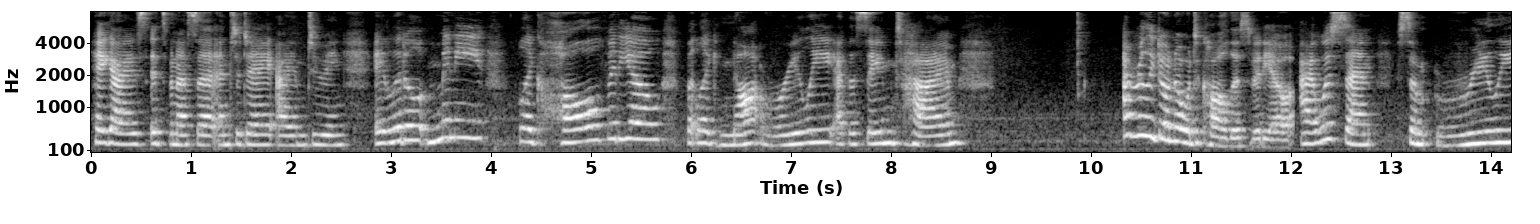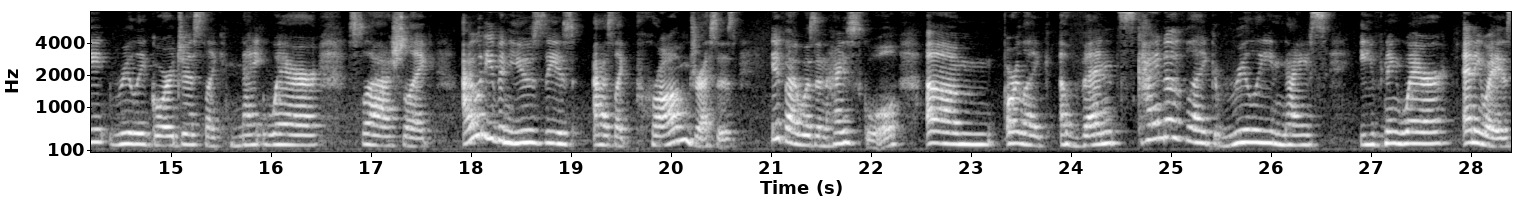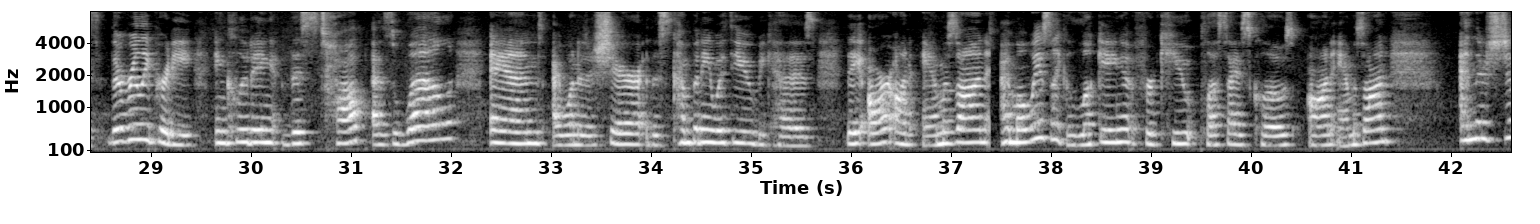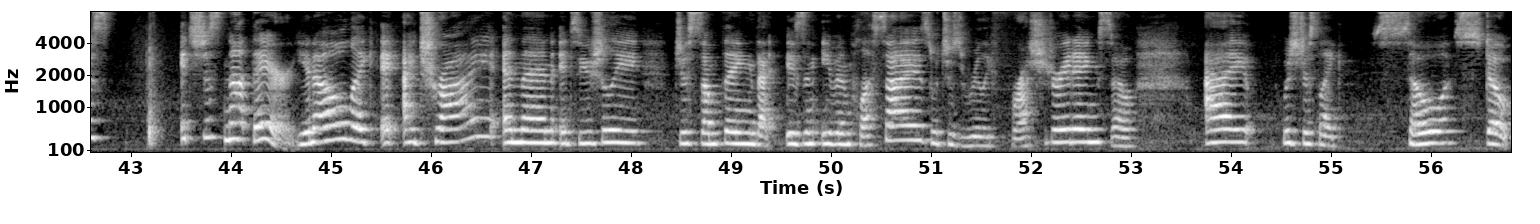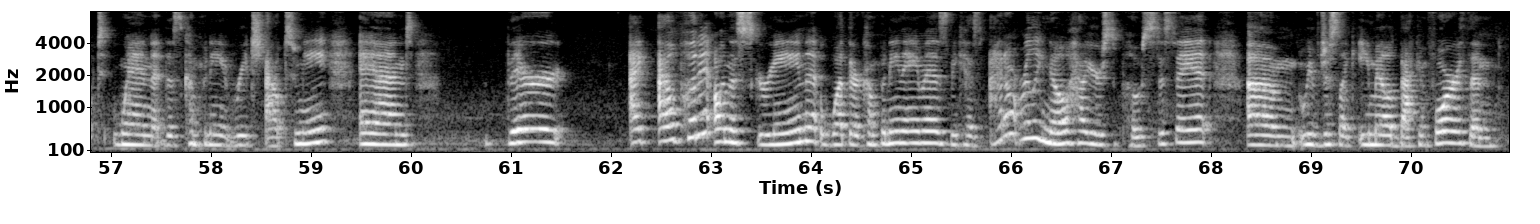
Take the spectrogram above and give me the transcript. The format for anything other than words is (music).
Hey guys, it's Vanessa and today I am doing a little mini like haul video, but like not really at the same time. I really don't know what to call this video. I was sent some really, really gorgeous like nightwear slash like, I would even use these as like prom dresses if I was in high school, um, or like events, kind of like really nice evening wear. Anyways, they're really pretty, including this top as well, and I wanted to share this company with you because they are on Amazon. I'm always like looking for cute plus size clothes on Amazon, and there's just it's just not there, you know? Like, it, I try, and then it's usually just something that isn't even plus size, which is really frustrating. So I was just like, so stoked when this company reached out to me and they're I, I'll put it on the screen what their company name is because I don't really know how you're supposed to say it. Um, we've just like emailed back and forth and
